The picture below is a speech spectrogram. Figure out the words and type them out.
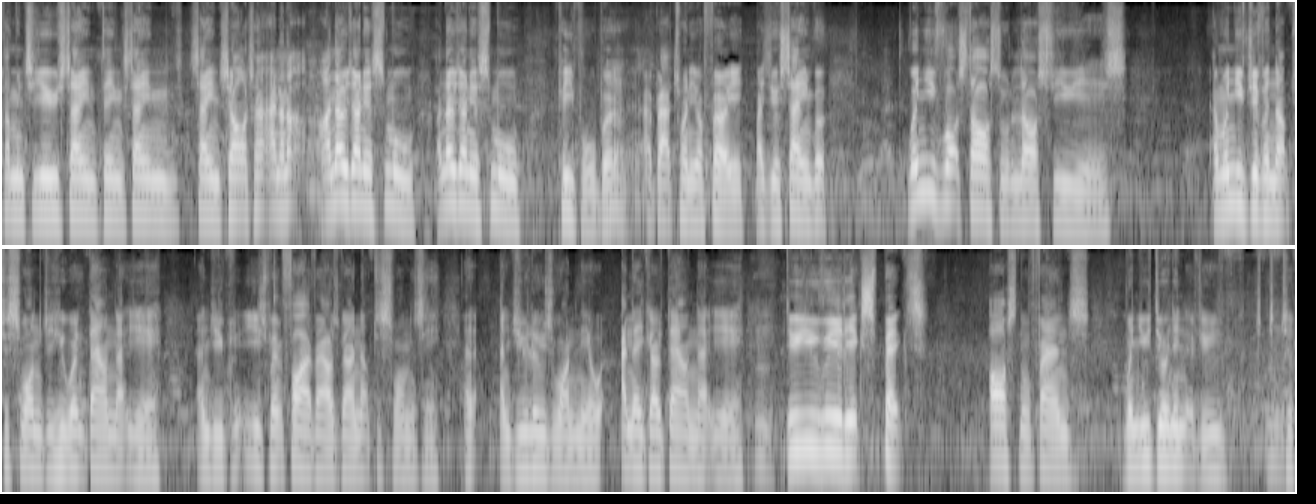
coming to you, saying things, saying saying chants, and I, I know it's only a small, I know it's only a small people, but hmm. about 20 or 30, as you were saying, but when you've watched Arsenal the last few years, and when you've driven up to Swansea, who went down that year, and you you spent five hours going up to Swansea, and, and you lose one 0 and they go down that year, hmm. do you really expect Arsenal fans, when you do an interview, t- hmm. to,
